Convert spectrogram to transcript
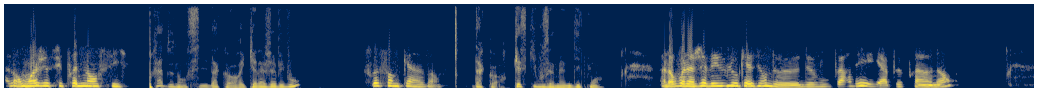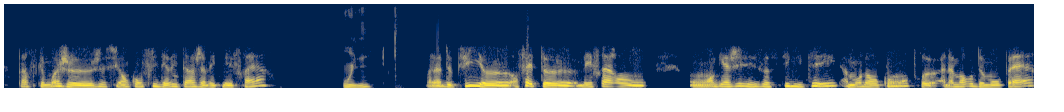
Alors moi je suis près de Nancy, Près de Nancy, d'accord. Et quel âge avez-vous? 75 ans. D'accord. Qu'est-ce qui vous amène? Dites-moi. Alors voilà, j'avais eu l'occasion de, de vous parler il y a à peu près un an, parce que moi je, je suis en conflit d'héritage avec mes frères. Oui. Voilà, depuis, euh, en fait, euh, mes frères ont, ont engagé les hostilités à mon encontre euh, à la mort de mon père.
